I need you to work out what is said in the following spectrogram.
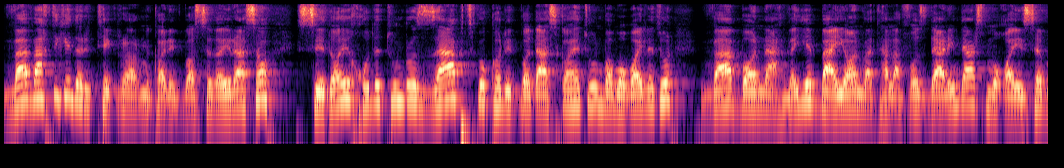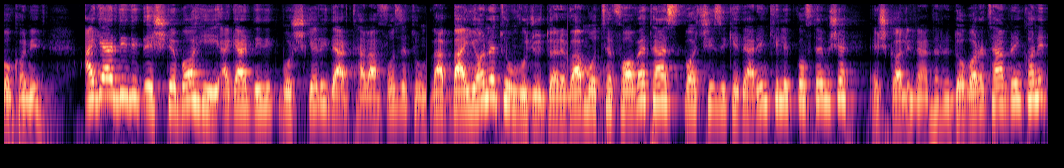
و وقتی که دارید تکرار می‌کنید با صدای رسا صدای خودتون رو ضبط بکنید با دستگاهتون با موبایلتون و با نحوه بیان و تلفظ در این درس مقایسه بکنید. اگر دیدید اشتباهی اگر دیدید مشکلی در تلفظتون و بیانتون وجود داره و متفاوت است با چیزی که در این کلیپ گفته میشه اشکالی نداره. دوباره تمرین کنید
